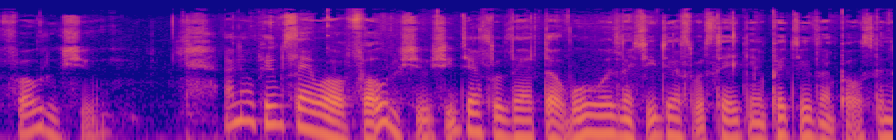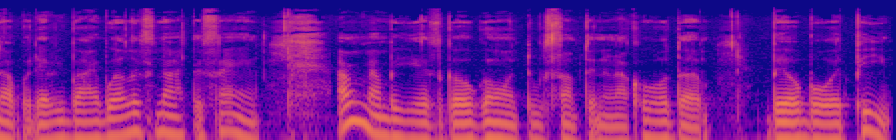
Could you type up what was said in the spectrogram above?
photo shoot. I know people say, well, a photo shoot. She just was at the awards and she just was taking pictures and posting up with everybody. Well, it's not the same. I remember years ago going through something and I called up Billboard Pete.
